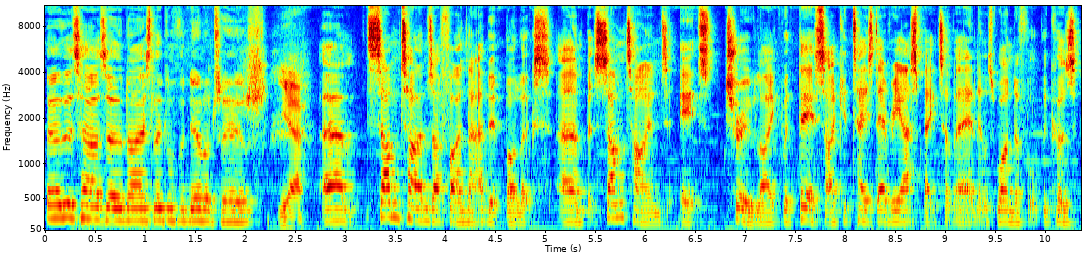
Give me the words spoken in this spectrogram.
oh this has a nice little vanilla taste. Yeah. Um, sometimes I find that a bit bollocks, um, but sometimes it's true. Like with this, I could taste every aspect of it, and it was wonderful because,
